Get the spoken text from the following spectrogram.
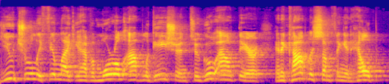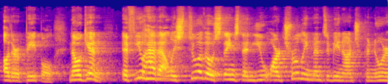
you truly feel like you have a moral obligation to go out there and accomplish something and help other people. Now, again, if you have at least two of those things, then you are truly meant to be an entrepreneur.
